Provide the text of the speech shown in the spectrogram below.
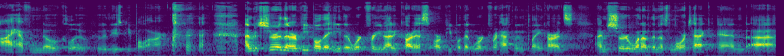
I have no clue who these people are. I'm sure there are people that either work for United Cardists or people that work for Half Moon Playing Cards. I'm sure one of them is Lortek, and uh,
